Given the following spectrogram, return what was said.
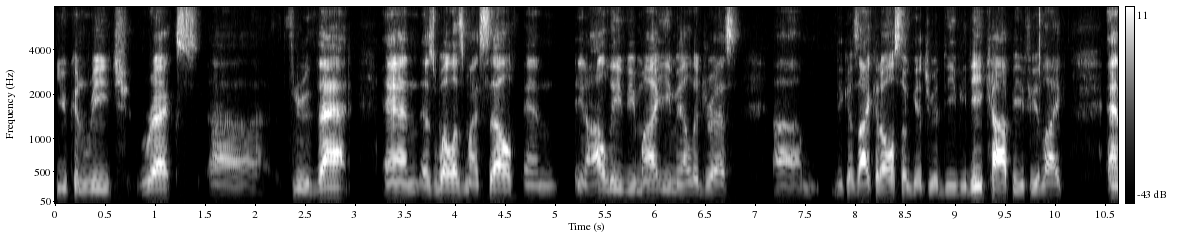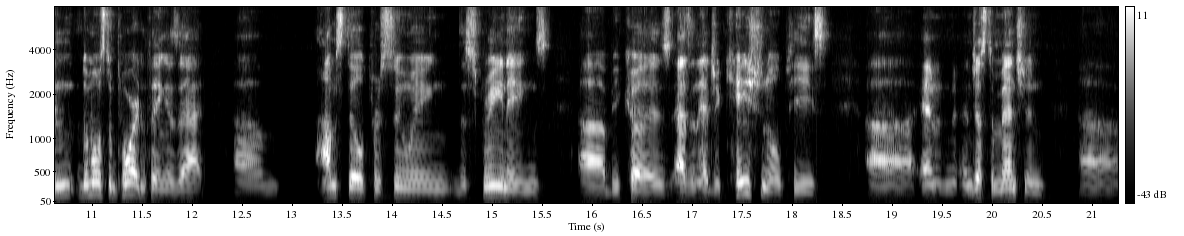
you can reach Rex uh, through that, and as well as myself. And you know, I'll leave you my email address um, because I could also get you a DVD copy if you'd like. And the most important thing is that um, I'm still pursuing the screenings uh, because, as an educational piece, uh, and, and just to mention, uh,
